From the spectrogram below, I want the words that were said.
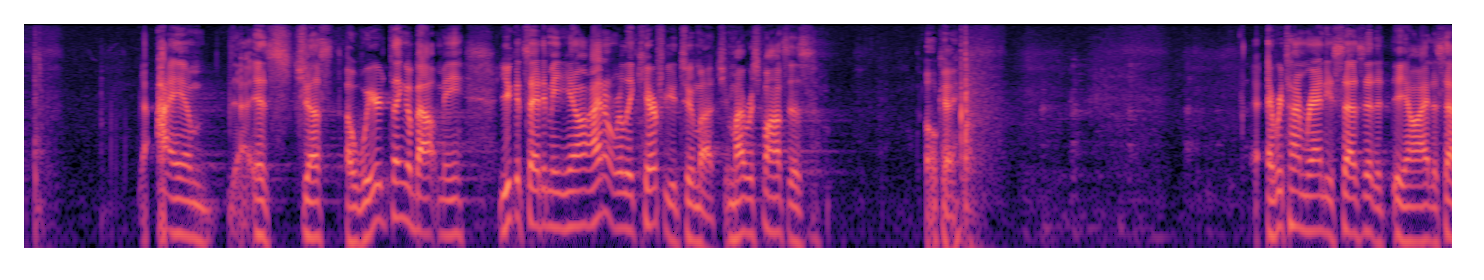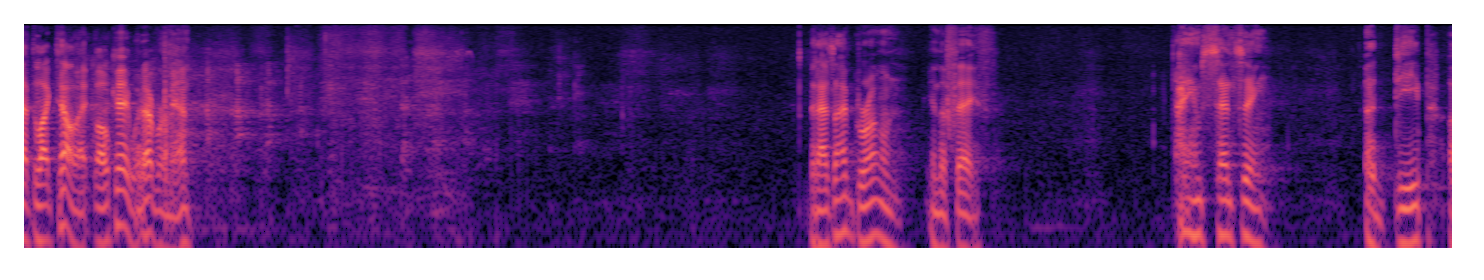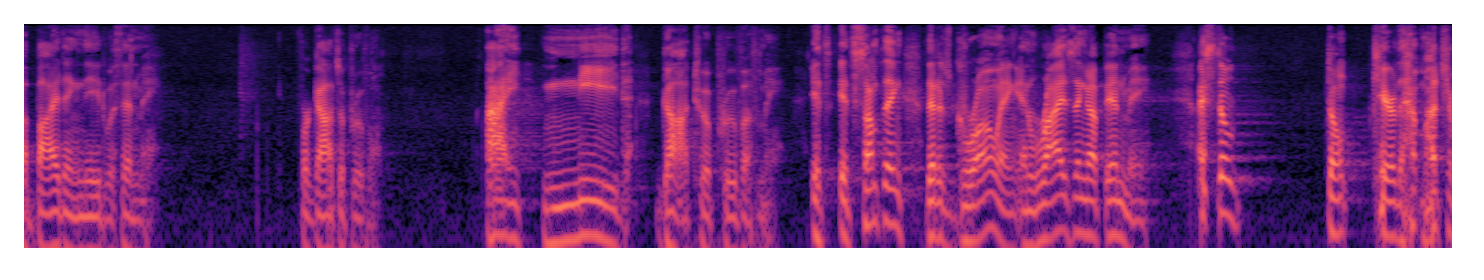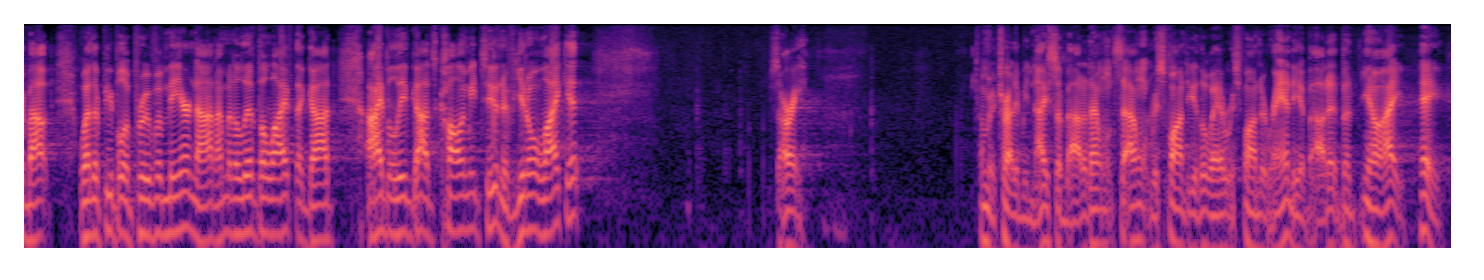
I am, it's just a weird thing about me. You could say to me, you know, I don't really care for you too much. And my response is, okay. Every time Randy says it, it you know, I just have to like tell him, like, okay, whatever, man. But as I've grown in the faith, I am sensing a deep, abiding need within me for God's approval. I need God to approve of me. It's, it's something that is growing and rising up in me. I still don't care that much about whether people approve of me or not. I'm going to live the life that God, I believe God's calling me to. And if you don't like it, sorry. I'm going to try to be nice about it. I won't, I won't respond to you the way I respond to Randy about it. But, you know, I, hey,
